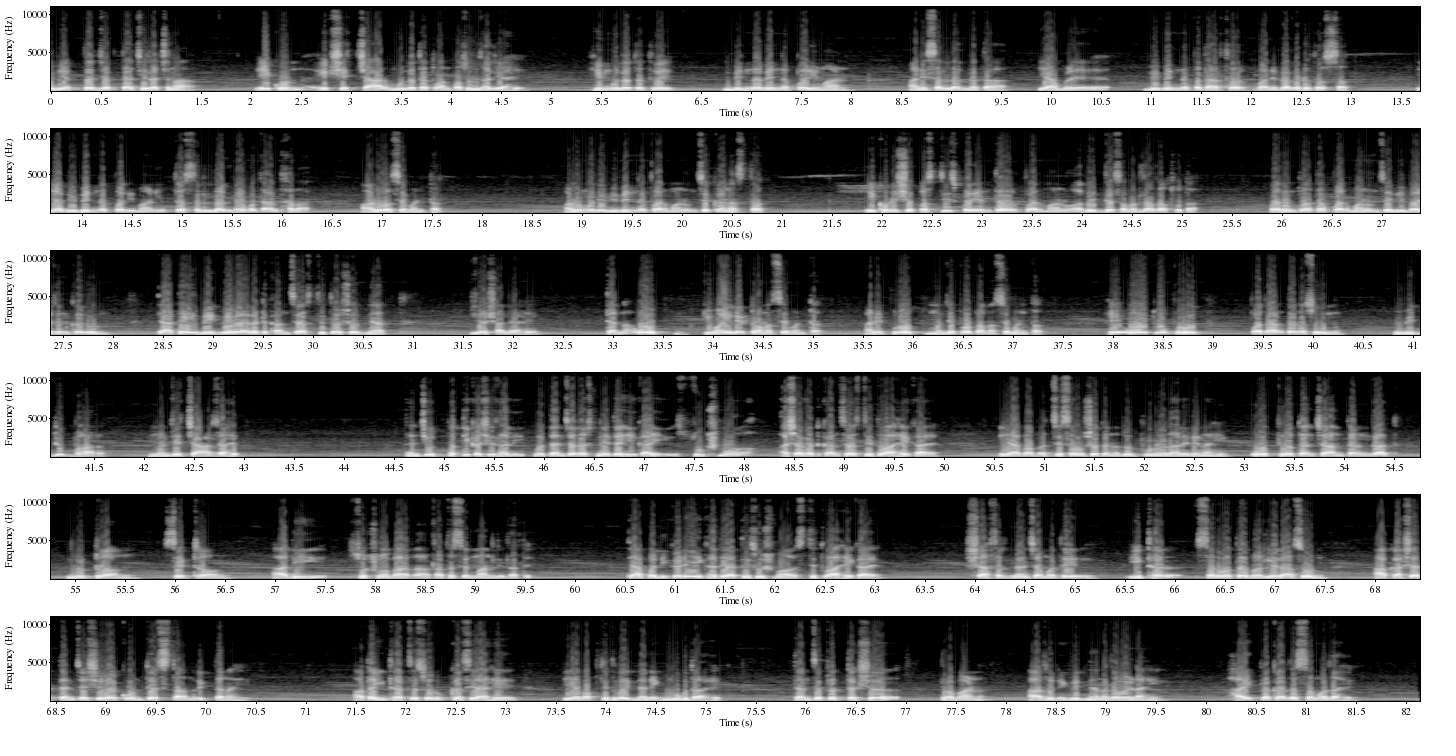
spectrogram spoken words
व्यक्त जगताची रचना एकूण एकशे चार मूलतत्वांपासून झाली आहे. ही मूलतत्वे भिन्न भिन्न परिमाण आणि संलग्नता यामुळे विभिन्न पदार्थ रूपाने प्रकट होत असतात. या विभिन्न परिमाणयुक्त संलग्न पदार्थाला अणू असे म्हणतात. अणूमध्ये विभिन्न परमाणूंचे कण असतात. एकोणीसशे पस्तीस पर्यंत परमाणू अभेद्य समजला जात होता. परंतु आता परमाणूंचे विभाजन करून त्यातही वेगवेगळ्या घटकांचे अस्तित्व शोधण्यात यश आले आहे. त्यांना ओत किंवा इलेक्ट्रॉन असे म्हणतात आणि प्रोत म्हणजे प्रोटॉन असे म्हणतात. हे ओत व प्रोत पदार्थ नसून विद्युत भार म्हणजे चार्ज आहेत. त्यांची उत्पत्ती कशी झाली व त्यांच्या रचनेतही काही सूक्ष्म अशा घटकांचे अस्तित्व आहे काय? याबाबतचे संशोधन अजून पूर्ण झालेले नाही. ओतप्रोतांच्या अंतरंगात न्यूट्रॉन सिट्रॉन आदी सूक्ष्म भार राहतात असे मानले जाते. त्या पलीकडे एखादे अतिसूक्ष्म अस्तित्व आहे काय? शास्त्रज्ञांच्या मते इथर सर्वत्र भरलेला असून आकाशात त्यांच्याशिवाय कोणतेच स्थान रिक्त नाही. आता इथरचे स्वरूप कसे आहे या बाबतीत वैज्ञानिक मुग्ध आहेत. त्यांचे प्रत्यक्ष प्रमाण आधुनिक विज्ञानाजवळ नाही. हा एक प्रकारचा समज आहे.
